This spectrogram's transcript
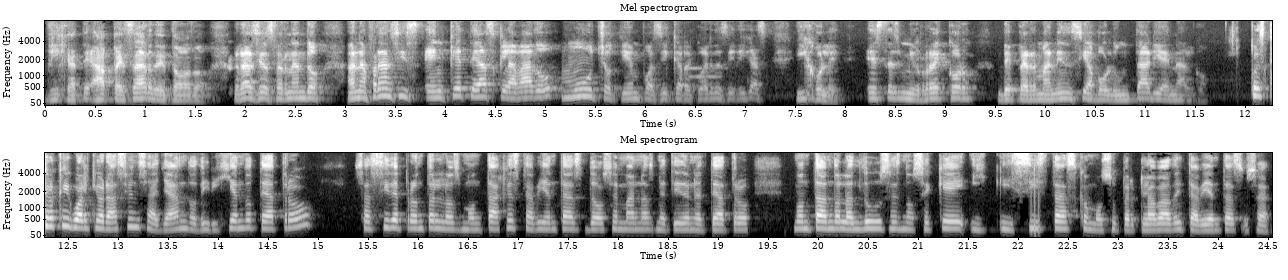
Fíjate, a pesar de todo. Gracias, Fernando. Ana Francis, ¿en qué te has clavado mucho tiempo así que recuerdes y digas, híjole, este es mi récord de permanencia voluntaria en algo? Pues creo que igual que Horacio, ensayando, dirigiendo teatro, o sea, si de pronto en los montajes te avientas dos semanas metido en el teatro, montando las luces, no sé qué, y, y sí estás como súper clavado y te avientas, o sea,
